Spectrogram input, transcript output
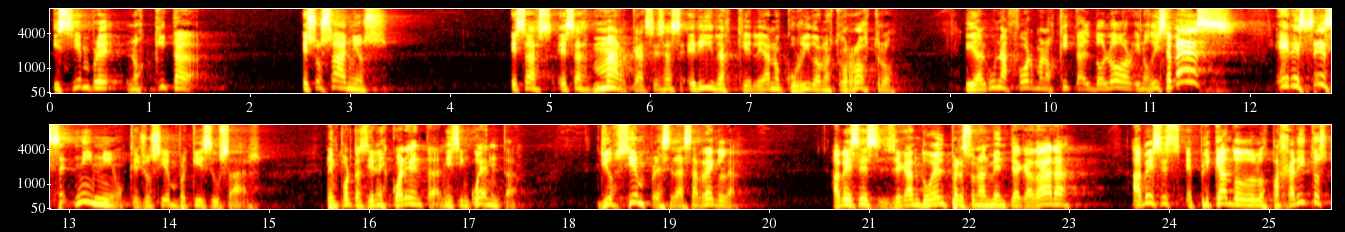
y siempre nos quita esos años, esas, esas marcas, esas heridas que le han ocurrido a nuestro rostro. Y de alguna forma nos quita el dolor y nos dice, ¿ves? Eres ese niño que yo siempre quise usar. No importa si tienes 40 ni 50. Dios siempre se las arregla. A veces llegando Él personalmente a Gadara, a veces explicando de los pajaritos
